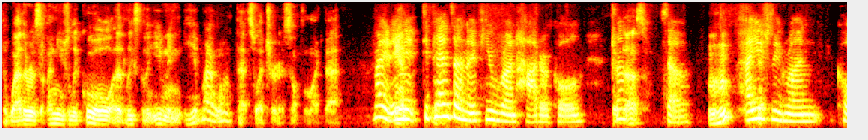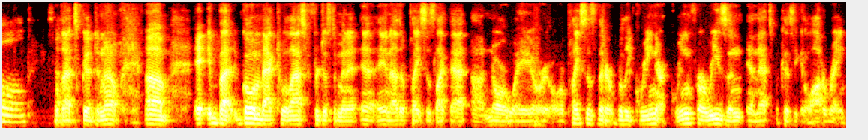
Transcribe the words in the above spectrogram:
the weather is unusually cool, at least in the evening. You might want that sweatshirt or something like that. Right, And- it depends on if you run hot or cold. It does. So hmm I usually run cold. So. Well, that's good to know. Um, it- but going back to Alaska for just a minute, uh, in other places like that, uh, Norway or, or places that are really green are green for a reason, and that's because you get a lot of rain.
